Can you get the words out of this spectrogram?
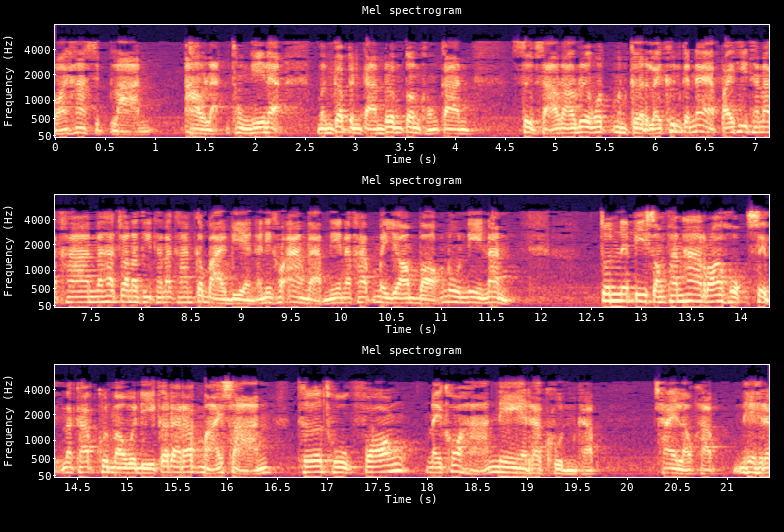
ร้อยห้าสิบล้าน เอาละตรงนี้แหละมันก็เป็นการเริ่มต้นของการ สืบสาวราวเรื่องว่ามันเกิดอะไรขึ้นกันแน่ ไปที่ธนาคารนะฮะเจ้าหน้าที่ธนาคารก็บ่ายเบี่ยง อันนี้เขาอ้างแบบนี้นะครับ ไม่ยอมบอกนู่นนี่นั่น จนในปี 2560 นะครับ คุณมาวดีก็ได้รับหมายสาร เธอถูกฟ้องในข้อหาเนรคุณครับ ใช่แล้วครับ เนร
